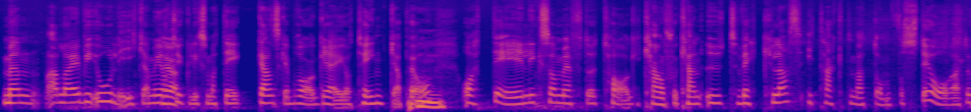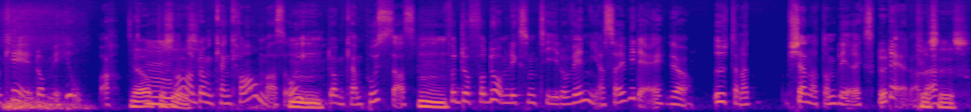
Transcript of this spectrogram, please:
Men alla är vi olika. Men jag Ja. tycker liksom att det är ganska bra grej att tänka på. Mm. Och att det liksom efter ett tag kanske kan utvecklas i takt med att de förstår att okej, de är ihop. Ja, Ja. Mm. de kan kramas, oj, de kan pussas. För då får de liksom tid att vänja sig vid det. Ja. Utan att känna att de blir exkluderade. Precis.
